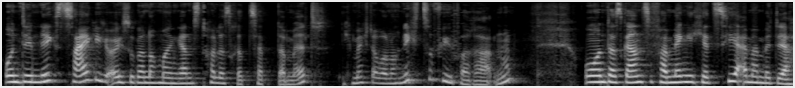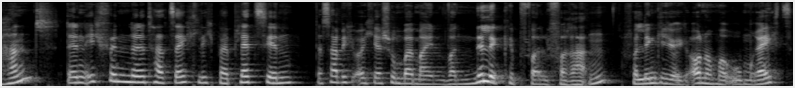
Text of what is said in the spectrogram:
und demnächst zeige ich euch sogar noch mal ein ganz tolles Rezept damit. Ich möchte aber noch nicht zu viel verraten. Und das Ganze vermenge ich jetzt hier einmal mit der Hand, denn ich finde tatsächlich bei Plätzchen, das habe ich euch ja schon bei meinem Vanillekipferl verraten, verlinke ich euch auch noch mal oben rechts,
